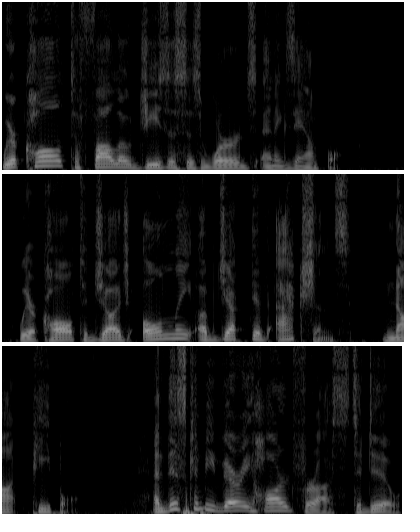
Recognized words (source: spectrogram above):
we are called to follow Jesus' words and example. We are called to judge only objective actions, not people. And this can be very hard for us to do,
